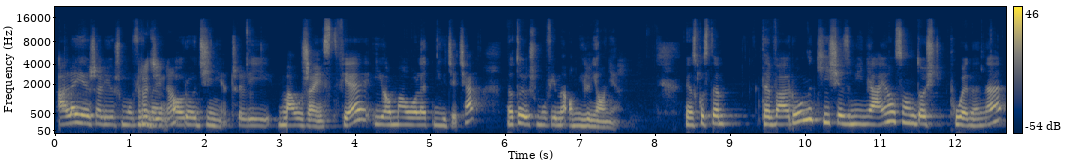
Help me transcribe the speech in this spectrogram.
ale jeżeli już mówimy Rodzina. o rodzinie, czyli małżeństwie i o małoletnich dzieciach, no to już mówimy o milionie. W związku z tym te warunki się zmieniają, są dość płynne.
